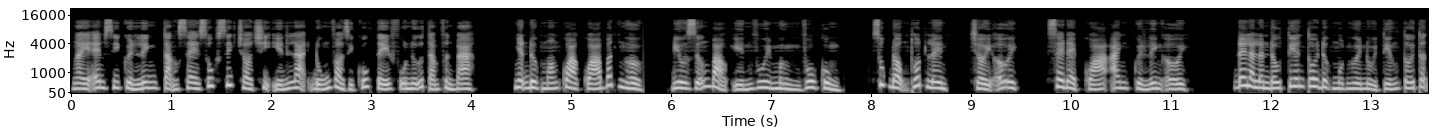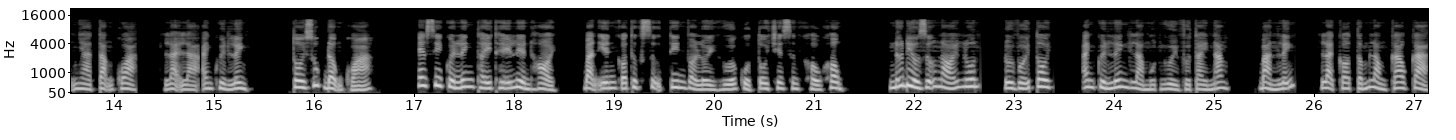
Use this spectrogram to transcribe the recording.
ngày MC Quyền Linh tặng xe xúc xích cho chị Yến lại đúng vào dịp quốc tế phụ nữ 8 phần 3. Nhận được món quà quá bất ngờ, điều dưỡng Bảo Yến vui mừng vô cùng, xúc động thốt lên, trời ơi, xe đẹp quá anh Quyền Linh ơi. Đây là lần đầu tiên tôi được một người nổi tiếng tới tận nhà tặng quà, lại là anh Quyền Linh. Tôi xúc động quá. MC Quyền Linh thấy thế liền hỏi, bạn Yến có thực sự tin vào lời hứa của tôi trên sân khấu không? Nữ điều dưỡng nói luôn, đối với tôi, anh Quyền Linh là một người vừa tài năng, bản lĩnh, lại có tấm lòng cao cả,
